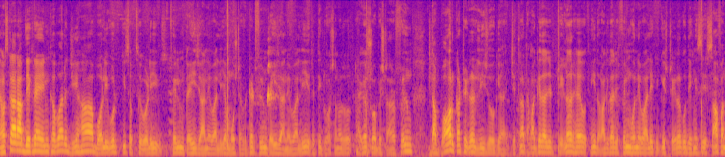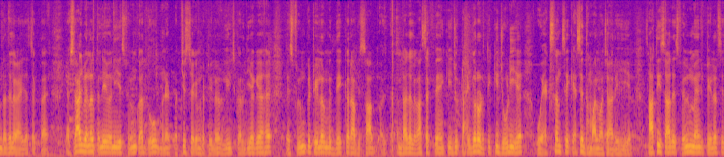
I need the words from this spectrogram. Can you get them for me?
नमस्कार, आप देख रहे हैं इन खबर। जी हाँ बॉलीवुड की सबसे बड़ी फ़िल्म कही जाने वाली या मोस्ट एवेटेड फ़िल्म कही जाने वाली ऋतिक रोशन और Tiger Shroff star film the War का ट्रेलर रिलीज़ हो गया है। जितना धमाकेदार ये ट्रेलर है, उतनी धमाकेदार ये फ़िल्म होने वाली है, क्योंकि इस ट्रेलर को देखने से साफ़ अंदाज़ा लगाया जा सकता है। यशराज बैनर तले बनी इस फ़िल्म का दो मिनट पच्चीस सेकेंड का ट्रेलर रिलीज़ कर दिया गया है। इस फ़िल्म के ट्रेलर में देखकर आप इस साफ़ अंदाज़ा लगा सकते हैं कि जो टाइगर और ऋतिक की जोड़ी है, वो एक्शन से कैसे धमाल मचा रही है। साथ ही साथ इस फ़िल्म में जो ट्रेलर से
